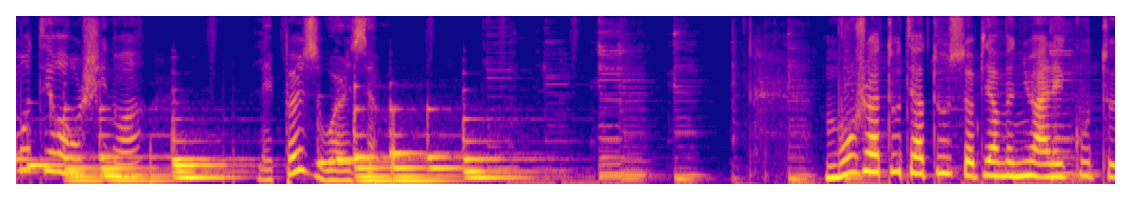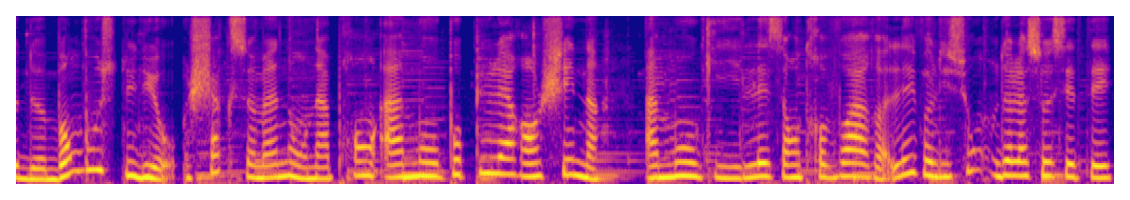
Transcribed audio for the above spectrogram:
comment dire en chinois Les buzzwords. Bonjour à toutes et à tous, bienvenue à l'écoute de Bamboo Studio. Chaque semaine, on apprend un mot populaire en Chine, un mot qui laisse entrevoir l'évolution de la société.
